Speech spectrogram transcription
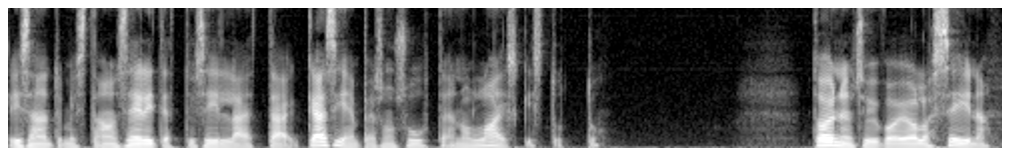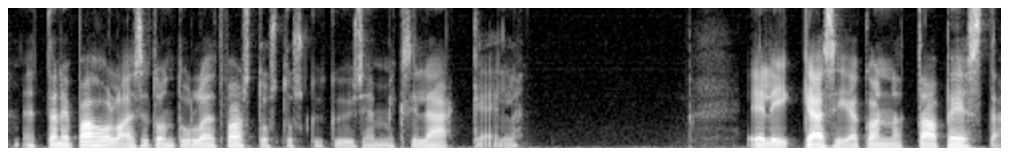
Lisääntymistä on selitetty sillä, että käsienpesun suhteen on laiskistuttu. Toinen syy voi olla siinä, että ne paholaiset on tulleet vastustuskykyisemmiksi lääkkeille. Eli käsiä kannattaa pestä,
